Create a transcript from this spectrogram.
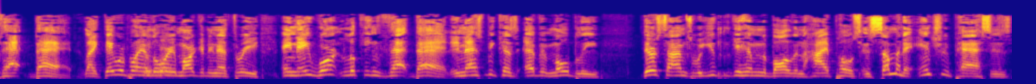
that bad. Like they were playing mm-hmm. At three and they weren't looking that bad. And that's because Evan Mobley, there's times where you can get him the ball in the high post and some of the entry passes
